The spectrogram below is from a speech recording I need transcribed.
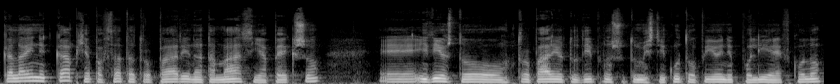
καλά είναι κάποια από αυτά τα τροπάρια να τα μάθει απ' έξω ε, ιδίως το τροπάριο του δείπνου σου του μυστικού το οποίο είναι πολύ εύκολο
